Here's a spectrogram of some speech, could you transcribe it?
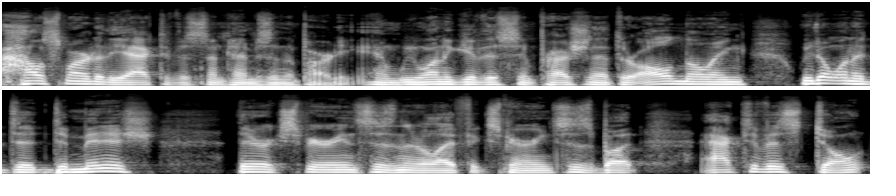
how smart are the activists sometimes in the party? And we want to give this impression that they're all knowing. We don't want to d- diminish their experiences and their life experiences, but activists don't,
